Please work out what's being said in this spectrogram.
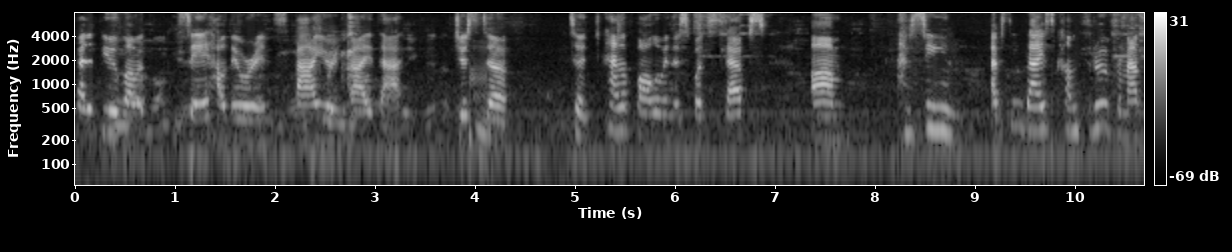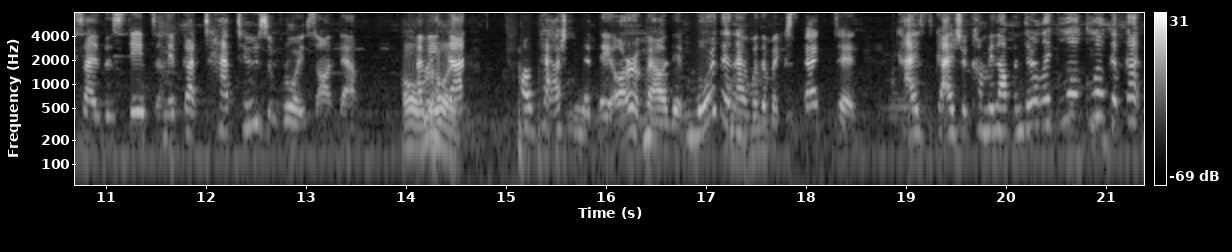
quite a few of them say how they were inspired by that, just to to kind of follow in his footsteps. Um, I've seen I've seen guys come through from outside the states, and they've got tattoos of Roy's on them. Oh, I mean, that's how passionate they are about it, more than I would have expected. Guys, guys are coming up and they're like, "Look, look! I've got,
